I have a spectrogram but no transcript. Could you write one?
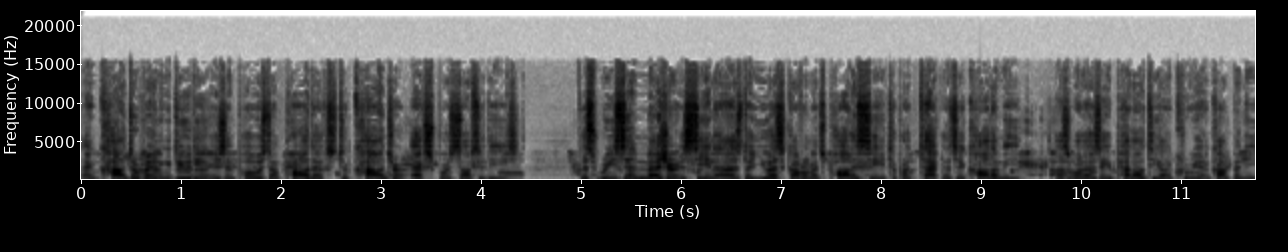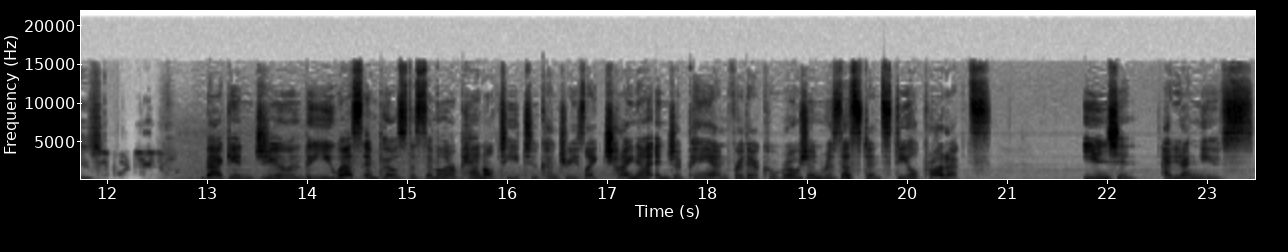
and countervailing duty is imposed on products to counter export subsidies. This recent measure is seen as the U.S. government's policy to protect its economy, as well as a penalty on Korean companies. Back in June, the U.S. imposed a similar penalty to countries like China and Japan for their corrosion-resistant steel products. Lee Yun-shin, Arirang News.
